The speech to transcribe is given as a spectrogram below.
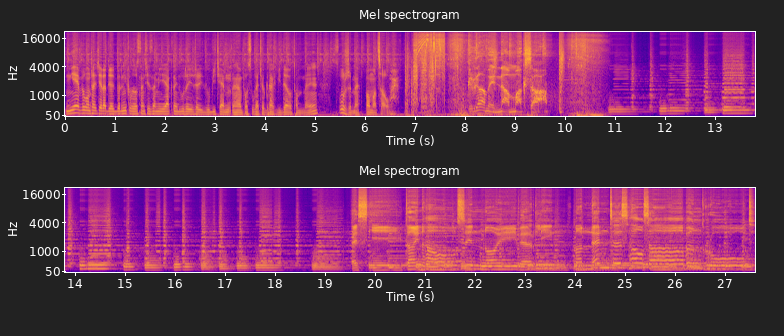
nie wyłączajcie radioodbiorników, zostańcie z nami jak najdłużej, jeżeli lubicie e, posłuchać o grach wideo, to my służymy pomocą. Gramy na maksa. Es gibt ein Haus in Neu-Berlin, man nennt es Haus Abendrot.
